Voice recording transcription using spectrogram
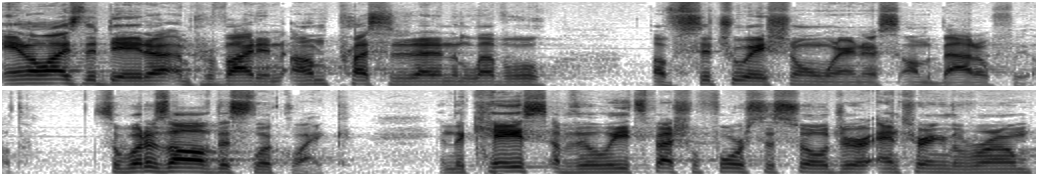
analyze the data and provide an unprecedented level of situational awareness on the battlefield. So what does all of this look like? In the case of the elite special forces soldier entering the room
